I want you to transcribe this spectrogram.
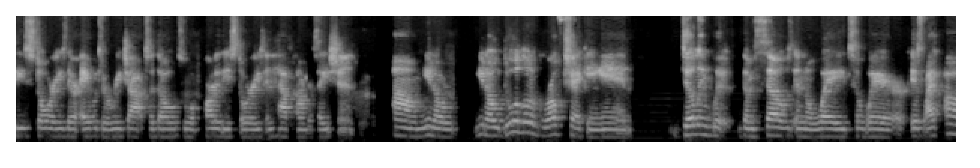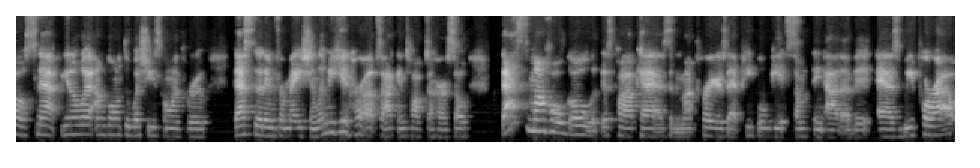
these stories, they're able to reach out to those who are part of these stories and have conversation. Um, you know, you know, do a little growth checking and dealing with themselves in a way to where it's like, oh snap, you know what? I'm going through what she's going through. That's good information. Let me hit her up so I can talk to her. So that's my whole goal with this podcast and my prayers that people get something out of it. As we pour out,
